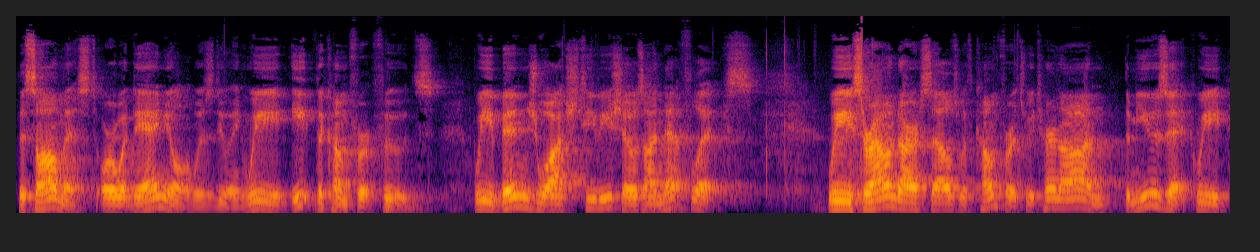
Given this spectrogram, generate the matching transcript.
the psalmist or what Daniel was doing. We eat the comfort foods, we binge watch TV shows on Netflix. We surround ourselves with comforts. We turn on the music. We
